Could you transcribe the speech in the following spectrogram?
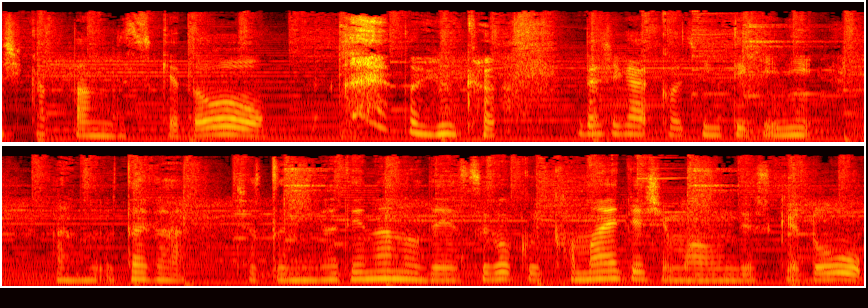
しかったんですけど というか私が個人的にあの歌がちょっと苦手なのですごく構えてしまうんですけど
